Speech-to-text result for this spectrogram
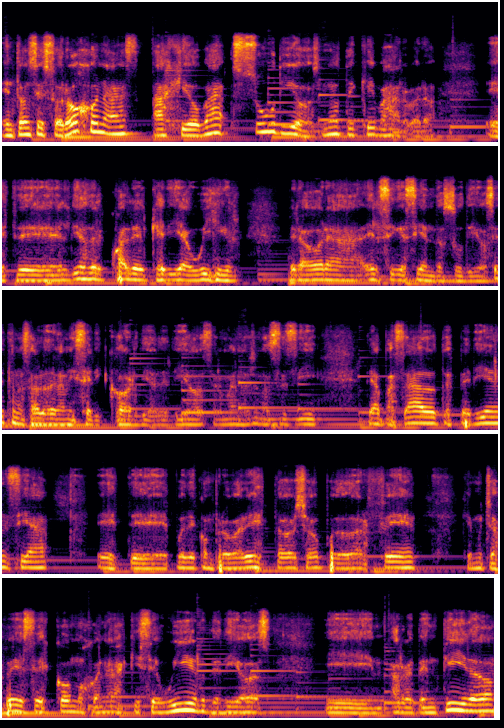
Entonces oró Jonás a Jehová su Dios, note qué bárbaro, este, el Dios del cual él quería huir, pero ahora él sigue siendo su Dios. Esto nos habla de la misericordia de Dios, hermano. Yo no sé si te ha pasado tu experiencia, este, puede comprobar esto, yo puedo dar fe que muchas veces como Jonás quise huir de Dios y arrepentido,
